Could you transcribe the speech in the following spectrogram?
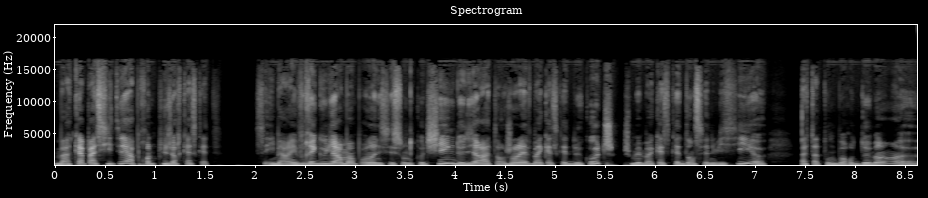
ma capacité à prendre plusieurs casquettes. Il m'arrive régulièrement pendant une session de coaching de dire Attends, j'enlève ma casquette de coach, je mets ma casquette d'ancienne VC, euh, là, t'as ton board demain, euh,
